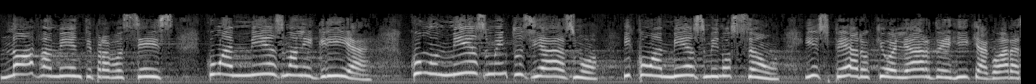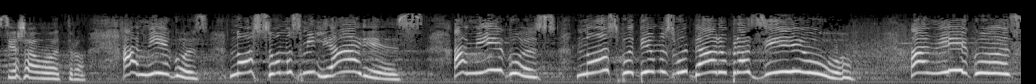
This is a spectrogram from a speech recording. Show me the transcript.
novamente para vocês com a mesma alegria, com o mesmo entusiasmo e com a mesma emoção. E espero que o olhar do Henrique agora seja outro. Amigos, nós somos milhares. Amigos, nós podemos mudar o Brasil. Amigos,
